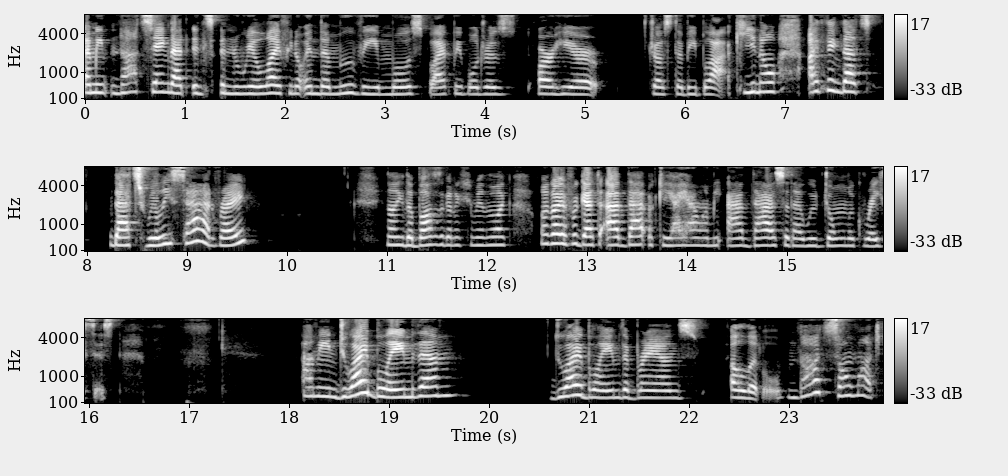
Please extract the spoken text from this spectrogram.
I mean, not saying that it's in real life. You know, in the movie, most black people just are here just to be black. You know, I think that's that's really sad, right? like the boss is gonna come in and they're like, oh my god, I forgot to add that. Okay, yeah, yeah, let me add that so that we don't look racist. I mean, do I blame them? Do I blame the brands a little? Not so much.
